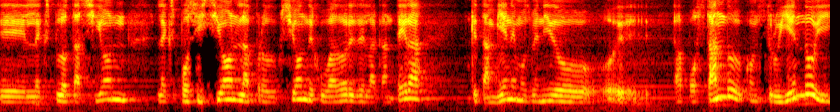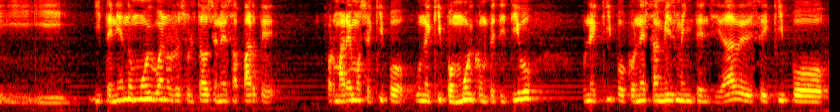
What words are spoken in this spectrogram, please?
la explotación, la exposición, la producción de jugadores de la cantera, que también hemos venido eh, apostando, construyendo y, y- y- y teniendo muy buenos resultados en esa parte. Formaremos equipo, un equipo muy competitivo, un equipo con esa misma intensidad, ese equipo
